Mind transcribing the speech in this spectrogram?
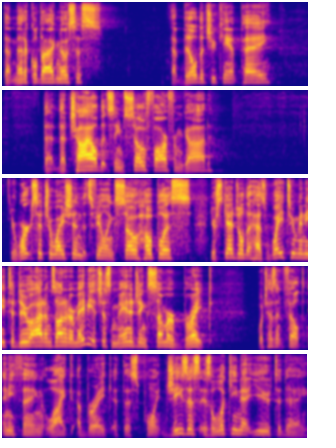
That medical diagnosis, that bill that you can't pay, that, that child that seems so far from God, your work situation that's feeling so hopeless, your schedule that has way too many to do items on it, or maybe it's just managing summer break which hasn't felt anything like a break at this point. Jesus is looking at you today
